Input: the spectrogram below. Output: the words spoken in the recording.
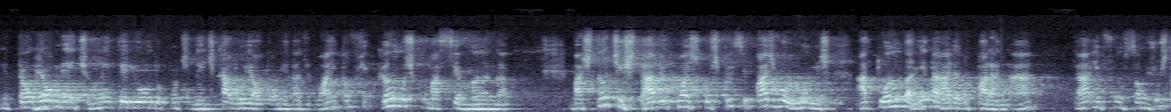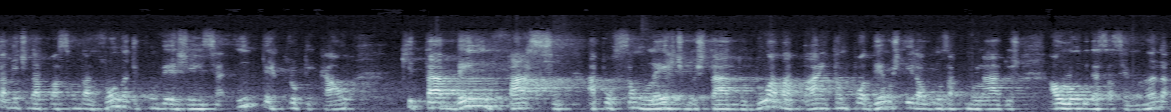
Então, realmente, no interior do continente, calor e alta umidade do ar. Então, ficamos com uma semana bastante instável, com as, os principais volumes atuando ali na área do Paraná, tá? em função justamente da atuação da zona de convergência intertropical, que está bem em face à porção leste do estado do Amapá, então podemos ter alguns acumulados ao longo dessa semana.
